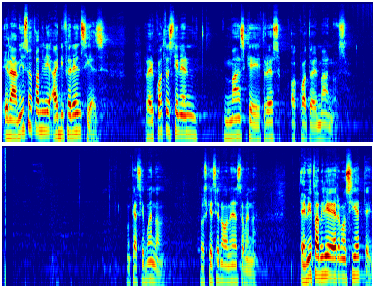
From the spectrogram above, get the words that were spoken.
En la misma familia hay diferencias. A ver, ¿cuántos tienen más que tres o cuatro hermanos? Casi bueno, los que son honestos, bueno. En mi familia éramos siete.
